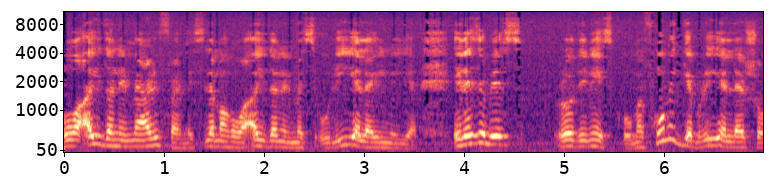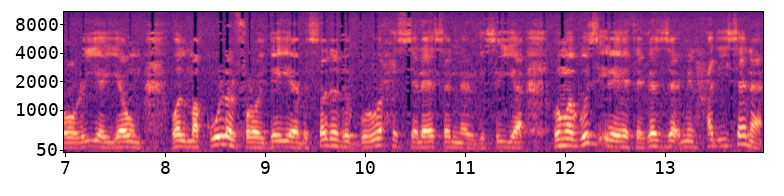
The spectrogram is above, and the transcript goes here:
هو أيضا المعرفة مثلما هو أيضا المسؤولية العلمية. إليزابيث رودينيسكو مفهوم الجبرية اللاشعورية اليوم والمقولة الفرويدية بصدد الجروح الثلاثة النرجسية هما جزء لا يتجزأ من حديثنا.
